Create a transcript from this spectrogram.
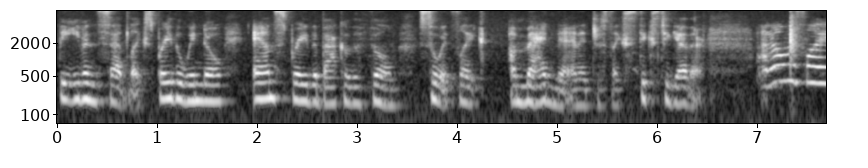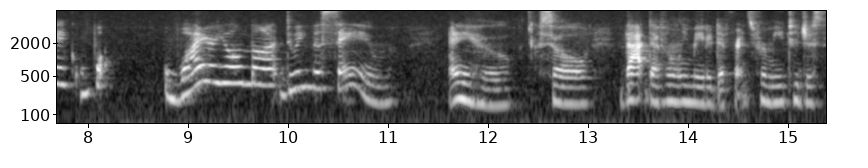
They even said like spray the window and spray the back of the film so it's like a magnet and it just like sticks together. And I was like, what? why are y'all not doing the same? Anywho, so that definitely made a difference for me to just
